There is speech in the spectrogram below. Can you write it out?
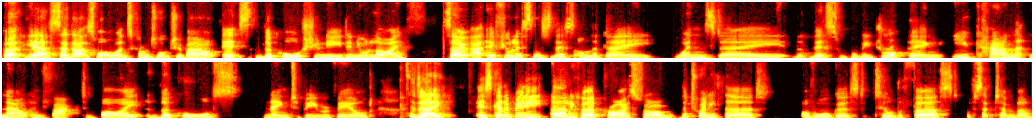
but yeah, so that's what I want to come talk to you about. It's the course you need in your life. So uh, if you're listening to this on the day Wednesday that this will be dropping, you can now, in fact, buy the course, name to be revealed, today. It's going to be early bird price from the 23rd of August till the 1st of September.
